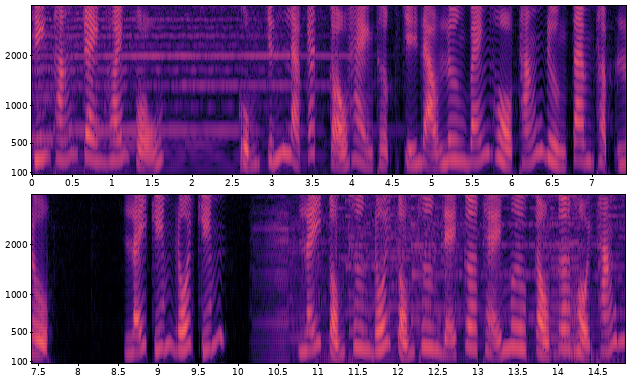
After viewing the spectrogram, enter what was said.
chiến thắng Trang Hoán Vũ. Cũng chính là cách cậu hàng thực chỉ đạo lương bán hồ thắng đường tam thập luộc Lấy kiếm đối kiếm. Lấy tổn thương đối tổn thương để cơ thể mưu cầu cơ hội thắng.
